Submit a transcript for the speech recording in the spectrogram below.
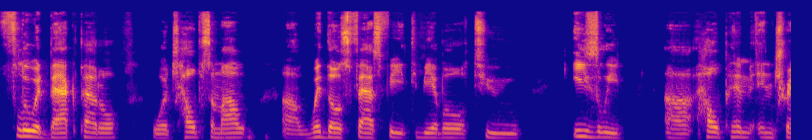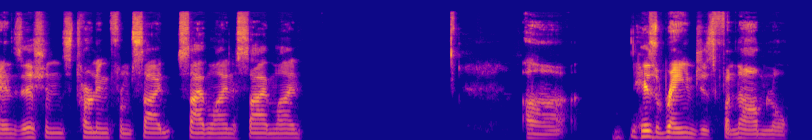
fluid back pedal, which helps him out uh, with those fast feet to be able to easily uh, help him in transitions, turning from side sideline to sideline. Uh, his range is phenomenal.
